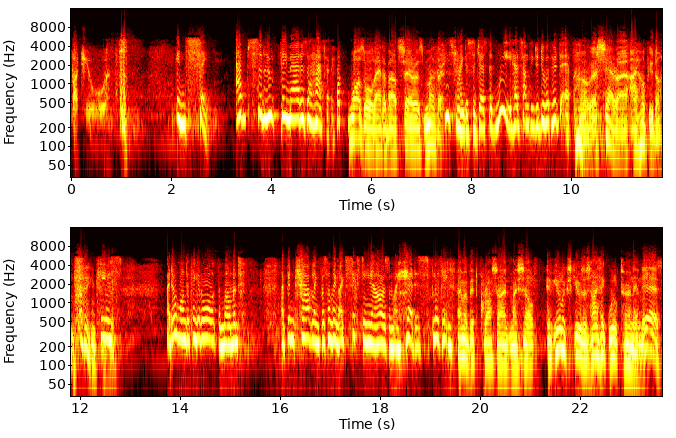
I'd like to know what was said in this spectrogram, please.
but you. Insane. Absolutely mad as a hatter. What was all that about Sarah's mother? He's trying to suggest that we had something to do with her death. Oh, uh, Sarah, I hope you don't think. Pierce, I don't want to think at all at the moment. I've been traveling for something like 16 hours and my head is splitting. I'm a bit cross-eyed myself. If you'll excuse us, I think we'll turn in. Yes,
